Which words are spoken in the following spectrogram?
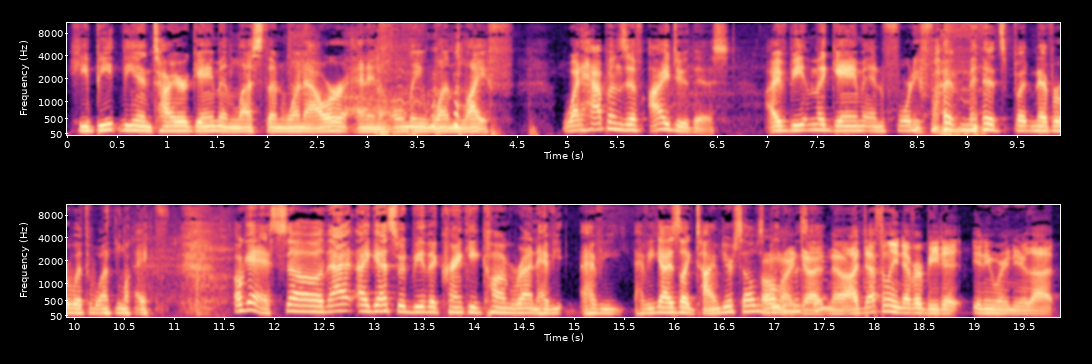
he beat the entire game in less than one hour and in only one life. What happens if I do this? I've beaten the game in 45 minutes, but never with one life. Okay, so that I guess would be the Cranky Kong run. Have you have you have you guys like timed yourselves? Oh my this god, game? no! I definitely never beat it anywhere near that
